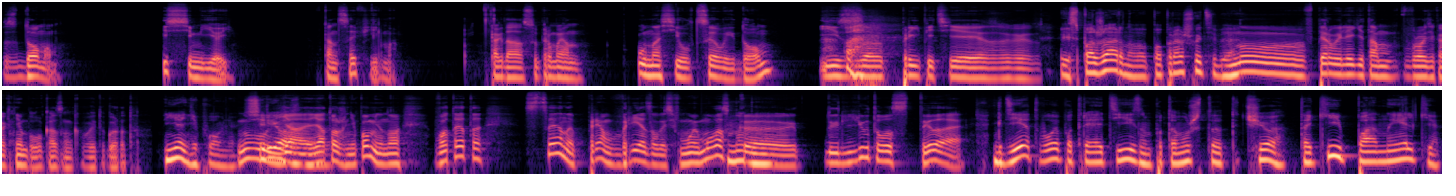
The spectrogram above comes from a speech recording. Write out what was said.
с домом и с семьей в конце фильма. Когда Супермен уносил целый дом из Припяти э, Из пожарного попрошу тебя. ну, в первой лиге там вроде как не был указан какой-то город. я не помню. Ну, Серьезно. я, я тоже не помню, но вот эта сцена прям врезалась в мой мозг Ну да. э, лютого стыда. Где твой патриотизм? Потому что ты чё, такие панельки,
